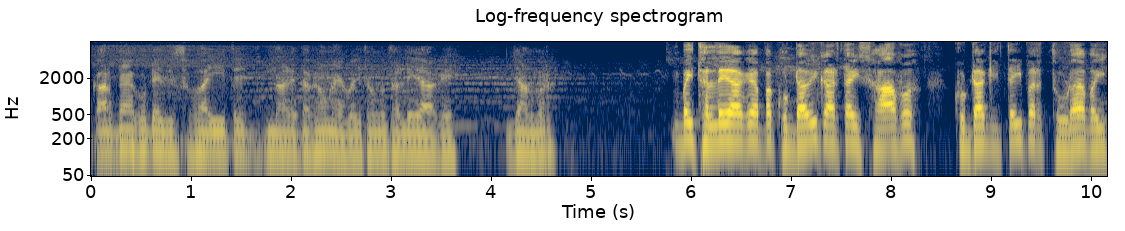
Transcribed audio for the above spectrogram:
ਕਰਦੇ ਆ ਖੁੱਡੇ ਦੀ ਸਫ਼ਾਈ ਤੇ ਨਾਲੇ ਦਿਖਾਉਣੇ ਆ ਬਈ ਤੁਹਾਨੂੰ ਥੱਲੇ ਆ ਕੇ ਜਾਨਵਰ। ਬਈ ਥੱਲੇ ਆ ਕੇ ਆਪਾਂ ਖੁੱਡਾ ਵੀ ਕਰਤਾ ਹੀ ਸਾਫ਼। ਖੁੱਡਾ ਕੀਤਾ ਹੀ ਪਰ ਥੋੜਾ ਬਾਈ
